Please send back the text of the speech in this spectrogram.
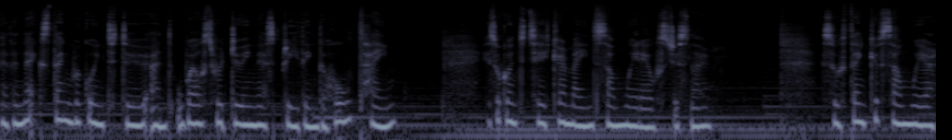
Now, the next thing we're going to do, and whilst we're doing this breathing the whole time, is we're going to take our mind somewhere else just now. So think of somewhere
